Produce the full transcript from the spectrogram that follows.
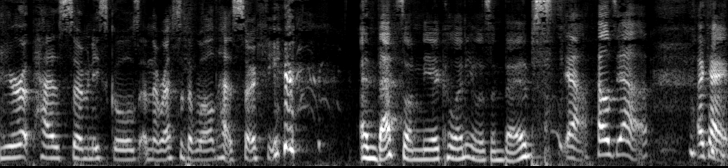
Europe has so many schools, and the rest of the world has so few. And that's on neocolonialism, babes. Yeah, hells yeah. Okay,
